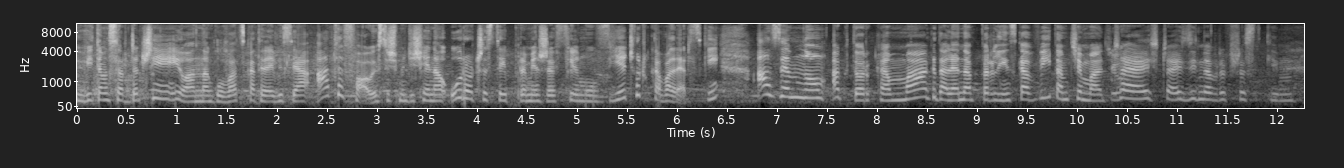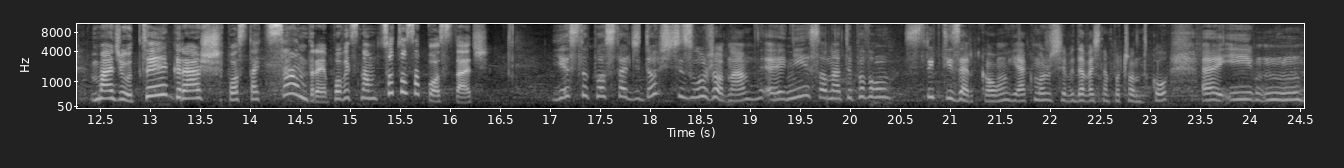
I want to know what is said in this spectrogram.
Witam serdecznie, Joanna Głowacka, telewizja ATV. Jesteśmy dzisiaj na uroczystej premierze filmu Wieczór Kawalerski, a ze mną aktorka Magdalena Perlińska. Witam Cię Madziu. Cześć, cześć, dzień dobry wszystkim. Madziu, Ty grasz postać Sandry. Powiedz nam, co to za postać? Jest to postać dość złożona. E, Nie jest ona typową stripteaserką, jak może się wydawać na początku. E, I, mm,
